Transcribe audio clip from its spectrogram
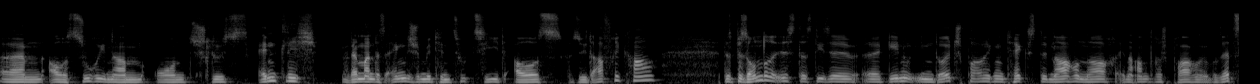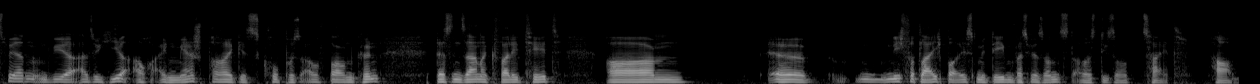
ähm, aus Surinam und schlussendlich, wenn man das Englische mit hinzuzieht, aus Südafrika. Das Besondere ist, dass diese äh, genuin deutschsprachigen Texte nach und nach in andere Sprachen übersetzt werden und wir also hier auch ein mehrsprachiges Korpus aufbauen können, das in seiner Qualität ähm, äh, nicht vergleichbar ist mit dem, was wir sonst aus dieser Zeit haben.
